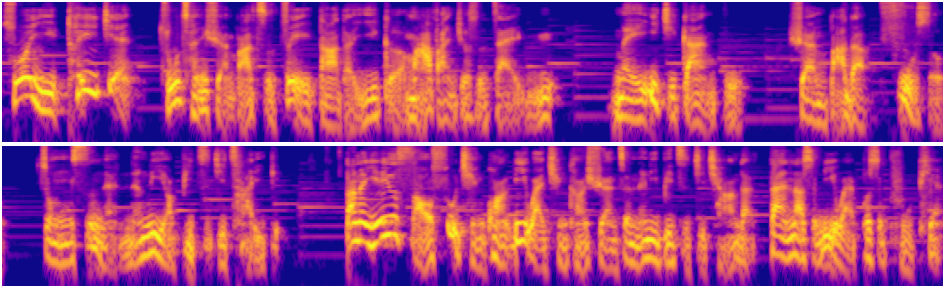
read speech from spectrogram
所以，推荐逐层选拔制最大的一个麻烦就是在于，每一级干部选拔的副手总是呢能力要比自己差一点。当然，也有少数情况、例外情况选择能力比自己强的，但那是例外，不是普遍。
